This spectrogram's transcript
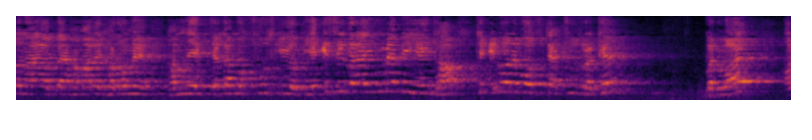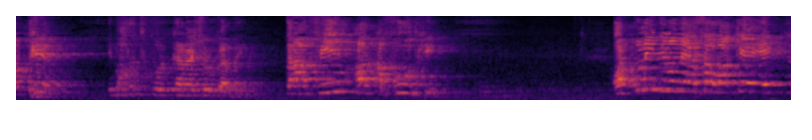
بنایا ہوتا ہے ہمارے گھروں میں، ہم نے ایک جگہ مخصوص کی ہوتی ہے۔ اسی طرح ان میں بھی یہی تھا کہ انہوں نے وہ سٹیچوز رکھے، بنوائے اور پھر عبادت کو کرنا شروع کر دی، ترافیم اور افود کی۔ اور انہی دنوں میں ایسا ہوا کہ ایک،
